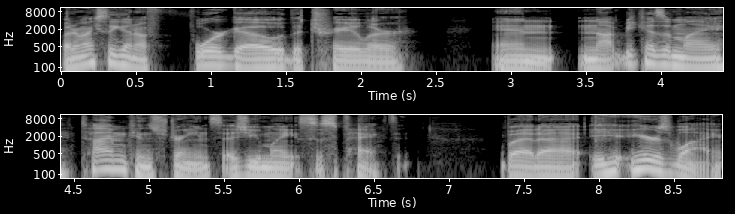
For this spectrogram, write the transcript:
But I'm actually going to forego the trailer and not because of my time constraints, as you might suspect, but uh, here's why.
